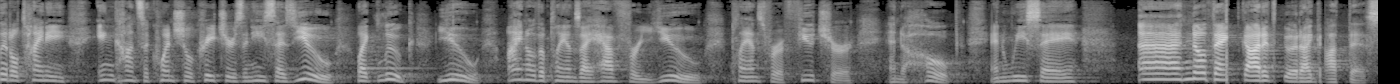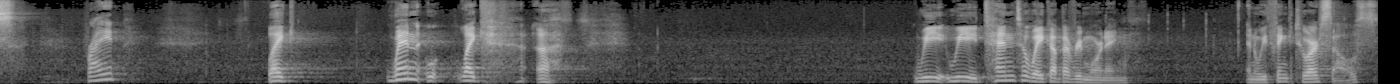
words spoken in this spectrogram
little tiny inconsequential creatures. And he says, You, like Luke, you, I know the plans I have for you, plans for a future and a hope. And we say, uh, No, thank God, it's good, I got this. Right? Like, when, like, uh, we, we tend to wake up every morning and we think to ourselves,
